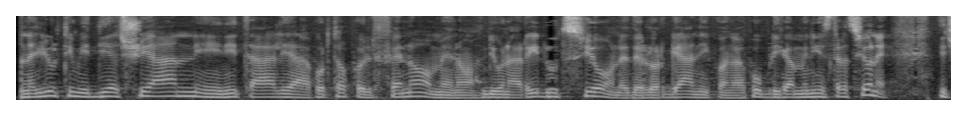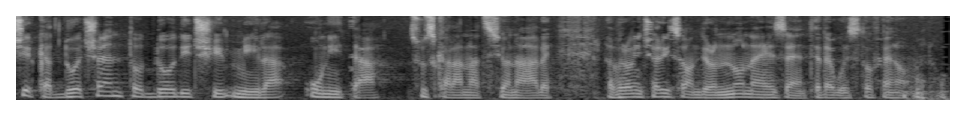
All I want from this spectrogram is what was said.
Negli ultimi dieci anni in Italia purtroppo il fenomeno di una riduzione dell'organico nella pubblica amministrazione di circa 212.000 unità su scala nazionale. La provincia di Sondrio non è esente da questo fenomeno.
